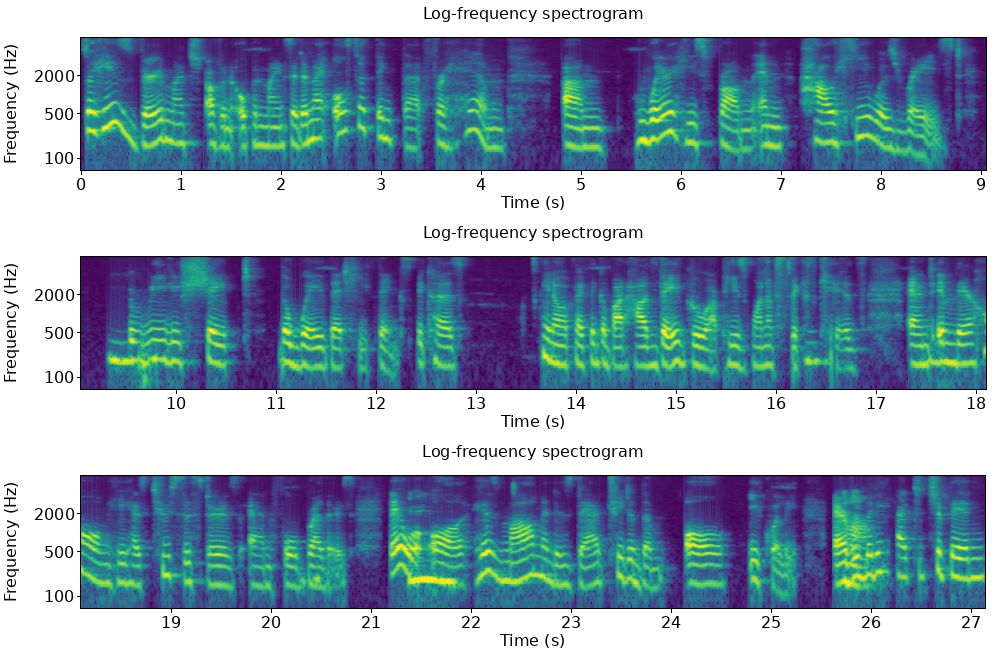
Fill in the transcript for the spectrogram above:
So he's very much of an open mindset. And I also think that for him, um, where he's from and how he was raised mm-hmm. really shaped the way that he thinks because you know if i think about how they grew up he's one of 6 mm-hmm. kids and in their home he has two sisters and four brothers they were mm-hmm. all his mom and his dad treated them all equally everybody uh-huh. had to chip in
